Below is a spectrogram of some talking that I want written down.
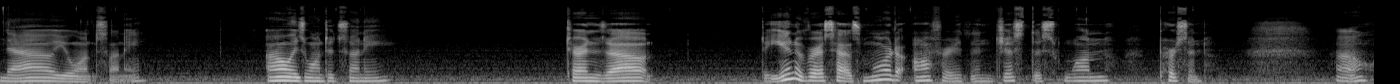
Now you want Sonny. I always wanted Sonny. Turns out the universe has more to offer than just this one person. Oh.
